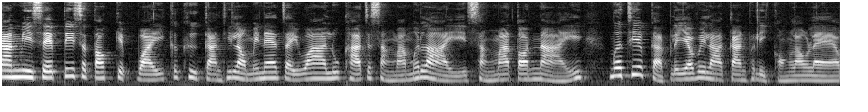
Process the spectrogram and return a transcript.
การมี safety stock เก็บไว้ก็คือการที่เราไม่แน่ใจว่าลูกค้าจะสั่งมาเมื่อไหร่ สั่งมาตอนไหน เมื่อเทียบกับระยะเวลาการผลิตของเราแล้ว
